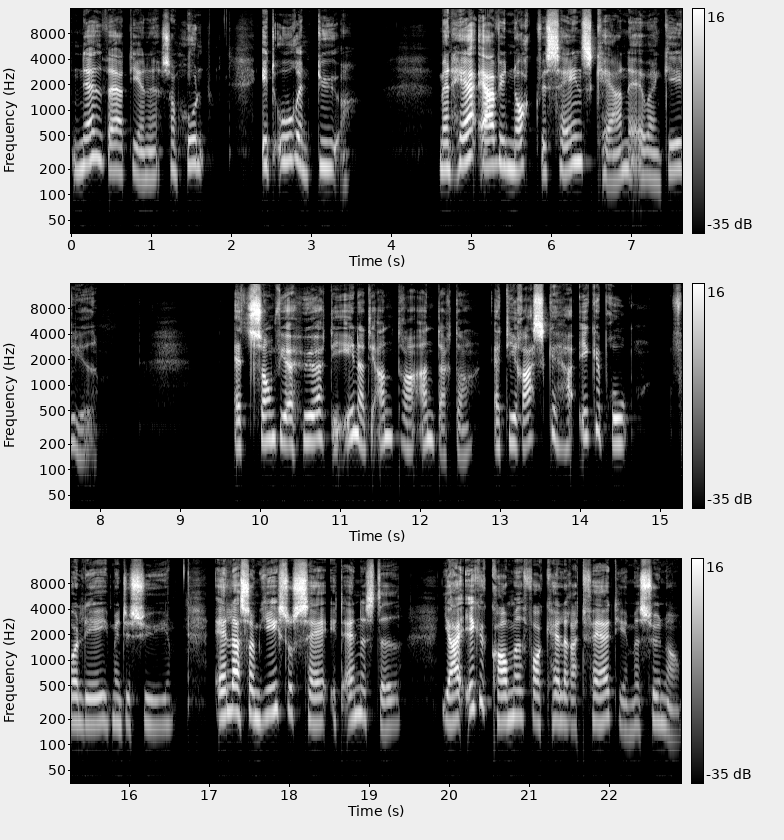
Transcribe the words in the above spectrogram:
nedværdigende som hund, et urent dyr. Men her er vi nok ved sagens kerne af evangeliet. At som vi har hørt i en af de andre andagter, at de raske har ikke brug for læge, men de syge. Eller som Jesus sagde et andet sted, jeg er ikke kommet for at kalde retfærdige med syndere.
